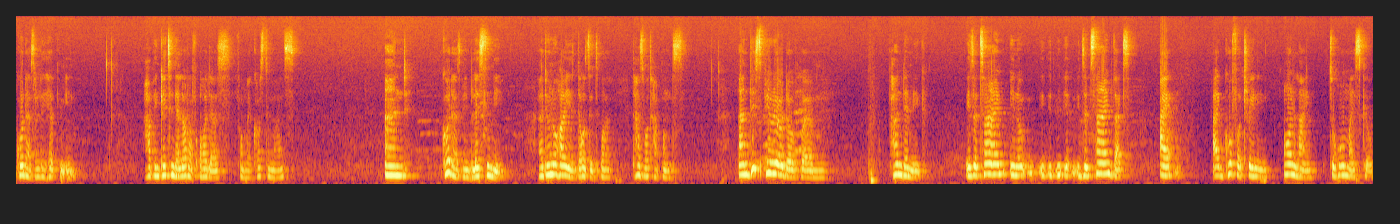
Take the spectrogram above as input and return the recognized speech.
God has really helped me. I've been getting a lot of orders from my customers. And God has been blessing me. I don't know how He does it, but that's what happens. And this period of um, pandemic is a time, you know, it, it, it's a time that I, I go for training online to hone my skill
